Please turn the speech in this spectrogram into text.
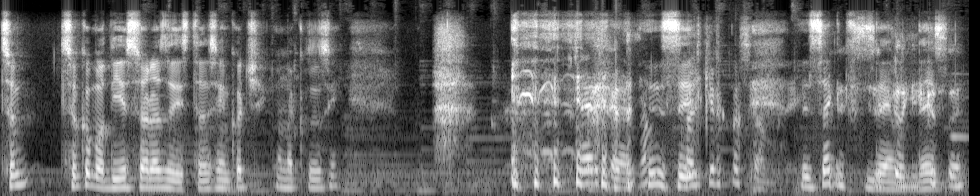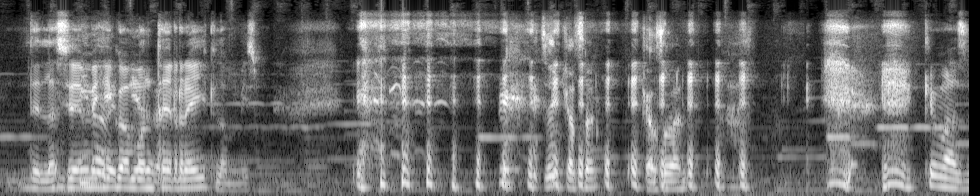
Son, son como 10 horas de distancia en coche, una cosa así. Cerca, ¿no? Sí. Cualquier cosa, hombre. Exacto. Sí, de, cualquier de- cosa. de la Ciudad de México a. Monterrey, lo mismo. Sí, casual. casual. ¿Qué más?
